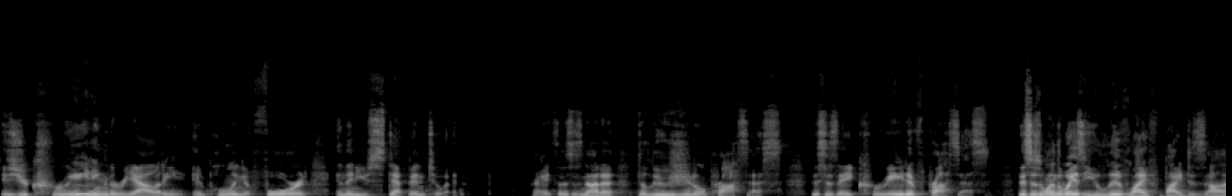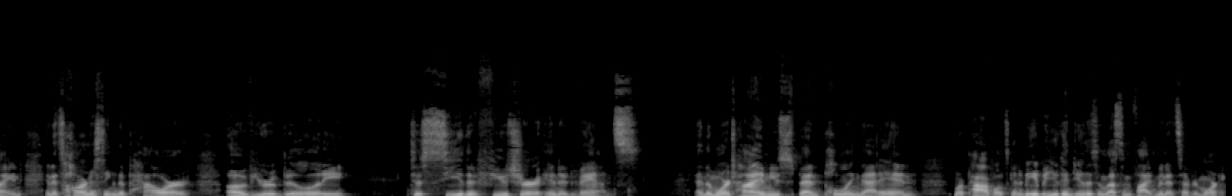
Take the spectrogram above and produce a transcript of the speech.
is you're creating the reality and pulling it forward, and then you step into it. Right? So, this is not a delusional process. This is a creative process. This is one of the ways that you live life by design, and it's harnessing the power of your ability to see the future in advance. And the more time you spend pulling that in, the more powerful it's going to be. But you can do this in less than five minutes every morning.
